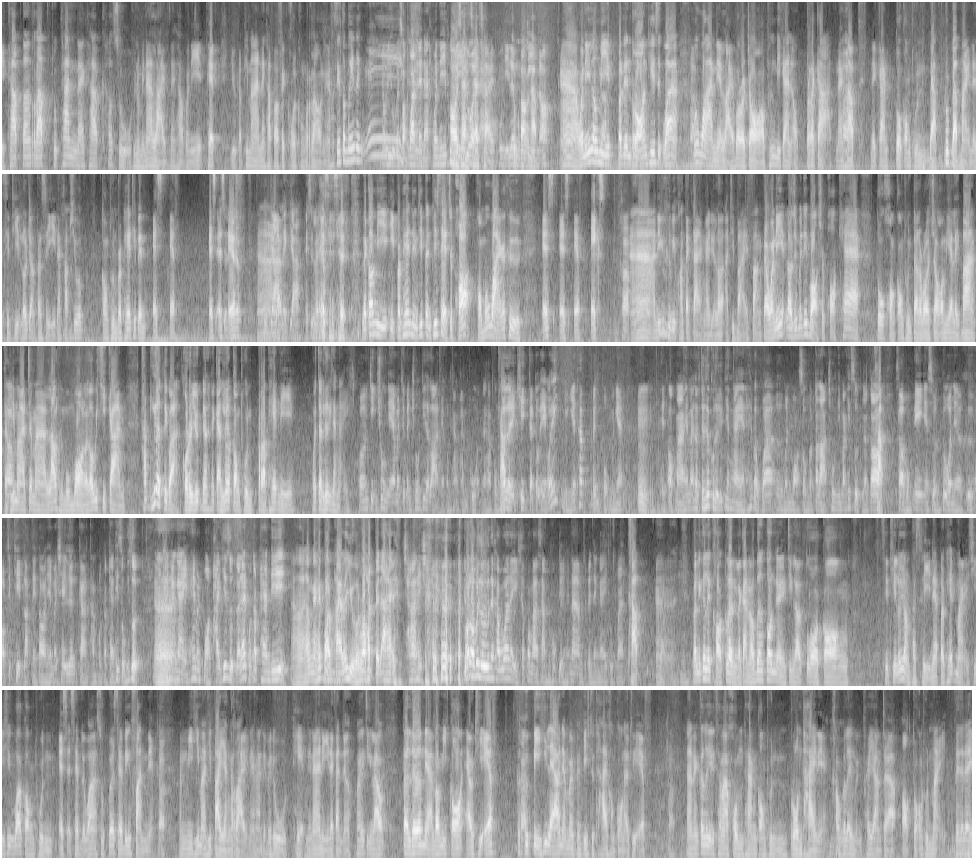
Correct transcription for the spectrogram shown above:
ดีครับ ต้อนรับทุกท่านนะครับ เข้าสู่ Phenomena Live นะครับ วันนี้เพชรอยู่กับพี่มานนะครับ Perfect Coach ของเรานะขอเสียงตบมือนิดนึงเอ้ยเราอยู่กันสองวันเลยนะ วันนี้พรุ่งอ๋อนี้ใช่ด้วยใช่ใช่อ่าพรุ่งนี้เรื่องถูเมืกต้อองงจีครับนเนาะอ่าวันนี้เรามีประเด็นร้อนที่รู้สึกว่าครับเมื่อวานเนี่ยหลายบรจเพิ่งมีการออกประกาศนะครับ ในการตัวกองทุนแบบรูปแบบใหม่ในสิทธิลดหย่อนภาษีนะครับชื่อว่ากองทุนประเภทที่เป็น SF S S F อ่าเล็กยากเล็กยาก S และ F S S F แล้วก็มีอีกประเภทหนึ่งที่เป็นพิเศษเฉพาะของเมื่อวานก็คือ S S F X ครับอ่าอันนี้ก็คือมีความแตกต่างยังไง เดี๋ยวเราอธิบายให้ฟัง แต่วันนี้เราจะไม่ได้บอกเฉพาะแค่ตัวของกองทุนแต่ละบรจว่ามีอะไรบ้าง แต่ครับพี่มาร์ทจะมาเล่าถึงมุมมอง แล้วก็วิธีการคัดเลือกดีกว่า กลยุทธ์นะในการเลือกกองทุนประเภทนี้ ว่าจะเลือกยังไง เพราะจริงๆช่วงเนี้ยมันก็เป็นช่วงที่ตลาดเนี่ยค่อนข้างผันผวนนะครับผมครับก็เลยคิดกับตัวเองว่าเอ้ยอย่างเงี้ยถ้าเป็นผมอย่างเงี้ยอืมเห็นออกมาใช่ไหมเราจะเลือกกลยุทธ์ยังไงอะให้แบบว่าเออมันเหมาะสมกับตลาดช่วงนี้มากที่สุด แล้วก็ครับสำหรับผมเองเนี่ยส่วนตัวเนี่ยคือ objective หลักในตอนนี้ไม่ใช่เรื่องการทำผลตอบแทนที่สูงที่สุดแต่อ่าทำยังไงให้มันปลอดภัยที่สุดและได้ผลตอบแทนดีอ่าทำไงให้ปลอดภัยแล้วอยู่รอดไปได้ใช่ใช่เพราะเราไม่รู้นะครับว่าในอีกสักประมาณ3-6เดือนข้างหน้ามันจะเป็นยังไงถูกไหมครับอ่า ก่อนนี้ก็เลยขอเกริ่นแล้วกันว่าเบื้องต้นเนี่ยจริงๆแล้วตัวกองสิทธิลดหย่อนภาษีเนี่ยประเภทใหม่ที่ชื่อว่ากองทุน S S F หรือว่า Super Saving Fund เนี่ยครับมันมีที่มาที่ไปอย่างไรนะฮะเดี๋ยวไปดูเพจในหน้านี้แล้วกันเนอะเพราะจริงๆแล้วแต่เดิมเนี่ยเรามีกอง LTF ก็คือปีที่แล้วเนี่ยมันเป็นปีสุดท้ายของกอง LTF ครับ ดังนั้นก็เลยสมาคมทางกองทุนรวมไทยเนี่ยเขาก็เลยเหมือนพยายามจะออกตัวกองทุนใหม่ เพื่อจะได้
